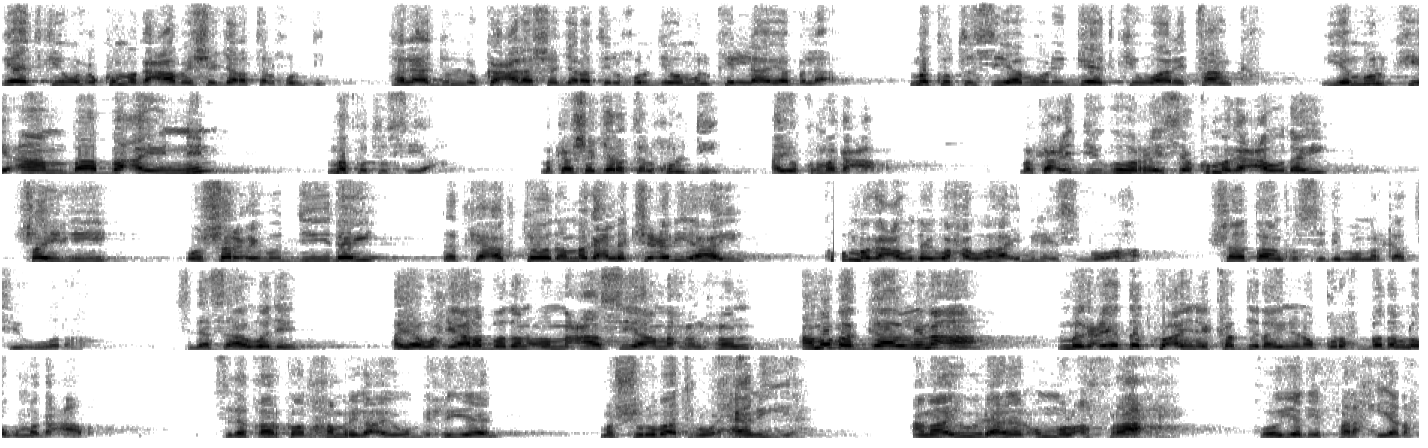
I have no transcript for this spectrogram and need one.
geedkii wuxuu ku magacaabay shajarata alkhuldi. Hal adulluka calaa shajarati alkhuldi wa mulkin laa yablaa ma ku tusiyaa buu geedkii waaritaanka iyo mulkii aan baabba'aynin ma ku tusiyaa. Marka shajarata alkhuldi ayuu ku magacaabay. Marka ciddii ugu horraysee ku magacowday shaygii uu sharcigu diiday dadka agtooda magac la jecel yahay ku magacowday waxa uu ahaa ibliis buu ahaa. Shaytaanku sidii buu markaa tii u wadaa sidaas aawadeed ayaa waxyaalo badan oo macaasiya ama xunxun amaba gaalnimo ah magacyo dadku aynay ka didayninoo qurux badan loogu magacaabo. Sida qaarkood khamriga ay ugu bixiyeen mashruubaat ruuxaaniya ama ay u yidhaahdeen ummul afraax hooyadii faraxyada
